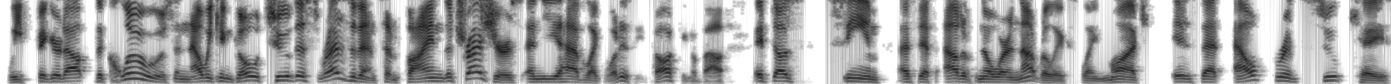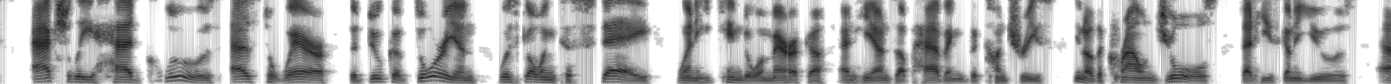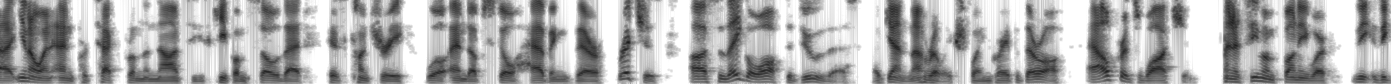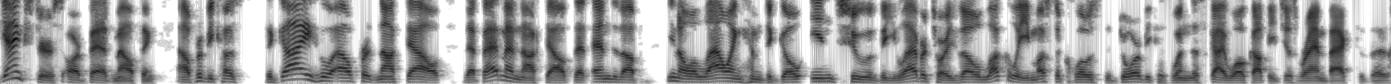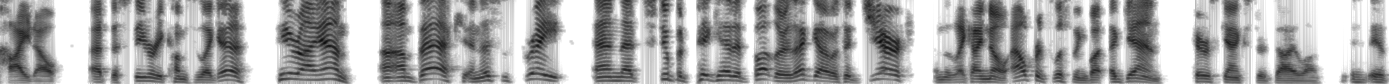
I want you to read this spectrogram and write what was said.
we figured out the clues and now we can go to this residence and find the treasures. And you have like, what is he talking about? It does seem as if out of nowhere and not really explain much is that Alfred's suitcase actually had clues as to where the Duke of Dorian was going to stay when he came to America and he ends up having the country's, you know, the crown jewels that he's going to use, uh, you know, and, and protect from the Nazis, keep them so that his country will end up still having their riches. Uh, so they go off to do this. Again, not really explained great, but they're off. Alfred's watching. And it's even funny where the, the gangsters are bad mouthing Alfred because the guy who Alfred knocked out, that Batman knocked out, that ended up, you know, allowing him to go into the laboratory, though luckily he must have closed the door because when this guy woke up, he just ran back to the hideout. At the theater, he comes like, eh, here I am. I'm back and this is great. And that stupid pig-headed butler, that guy was a jerk. And they're like, I know. Alfred's listening, but again, here's gangster dialogue.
